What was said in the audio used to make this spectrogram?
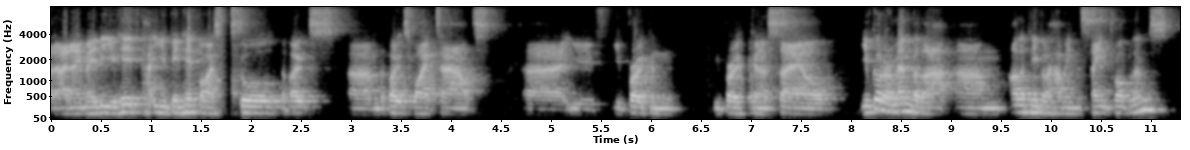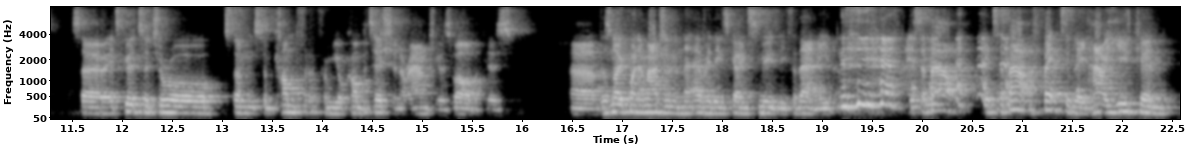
I don't know. Maybe you hit, you've been hit by a school. The boat's um, the boat's wiped out. Uh, you've you've broken you've broken a sail. You've got to remember that um, other people are having the same problems. So it's good to draw some some comfort from your competition around you as well, because uh, there's no point imagining that everything's going smoothly for them either. yeah. It's about it's about effectively how you can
